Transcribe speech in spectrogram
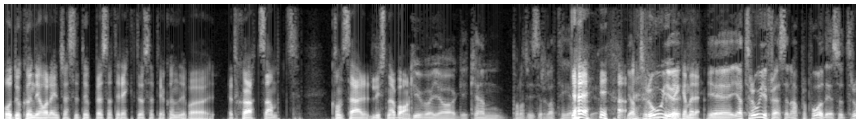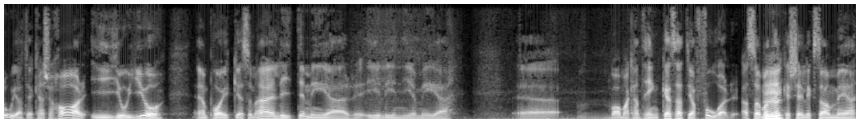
och då kunde jag hålla intresset uppe så att det räckte så att jag kunde vara ett skötsamt konsertlyssnarbarn Gud vad jag kan på något vis relatera till det. Ja, Jag tror jag ju mig det. Eh, Jag tror ju förresten, apropå det, så tror jag att jag kanske har i Jojo en pojke som är lite mer i linje med eh, vad man kan tänka sig att jag får. Alltså man Mm. tänker sig liksom med,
